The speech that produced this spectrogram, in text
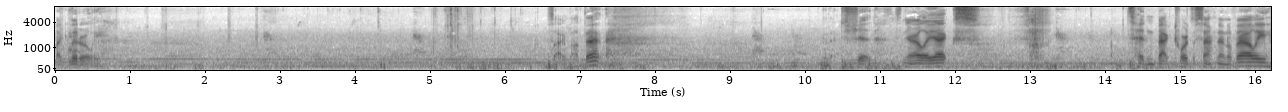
Like literally. Sorry about that. Shit. It's near LAX. It's heading back towards the San Fernando Valley.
